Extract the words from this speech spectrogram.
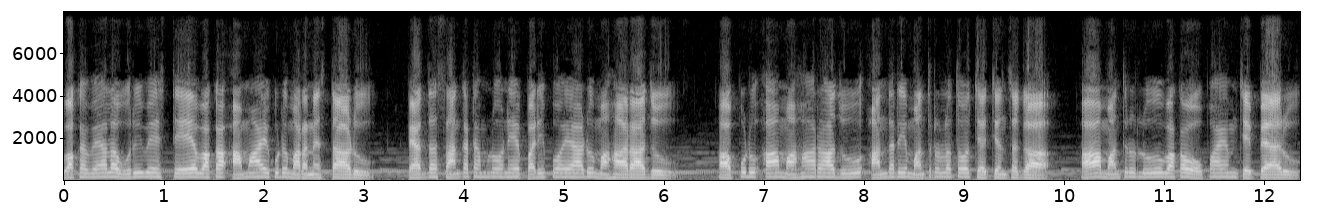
ఒకవేళ ఉరి వేస్తే ఒక అమాయకుడు మరణిస్తాడు. పెద్ద సంకటంలోనే పడిపోయాడు మహారాజు. అప్పుడు ఆ మహారాజు అందరి మంత్రులతో చర్చించగా ఆ మంత్రులు ఒక ఉపాయం చెప్పారు.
